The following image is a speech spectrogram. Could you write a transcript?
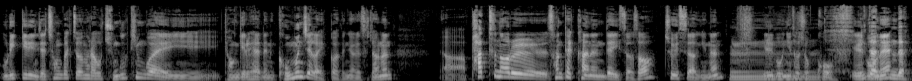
우리끼리 이제 청백전을 하고 중국 팀과의 이 경기를 해야 되는 그 문제가 있거든요. 그래서 저는 아, 파트너를 선택하는 데 있어서 초이스하기는 음. 일본이 더 좋고 일본의 일단 네.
